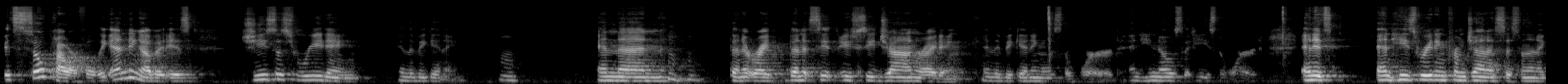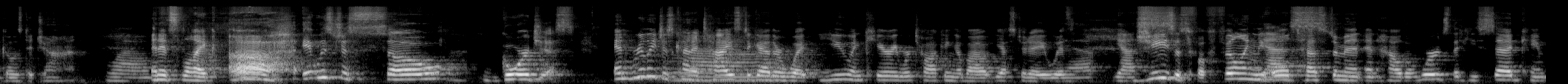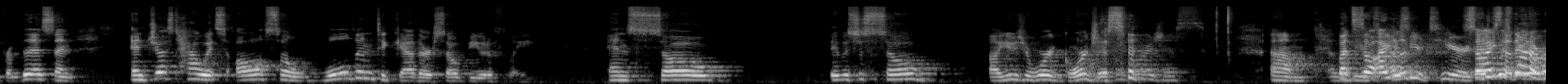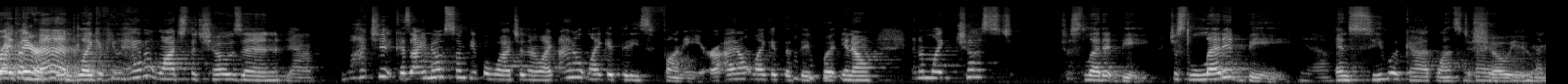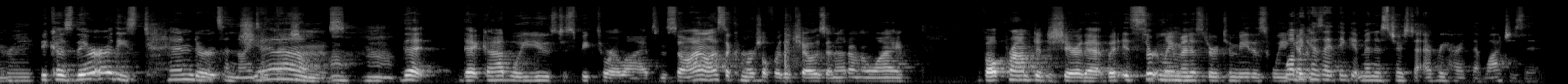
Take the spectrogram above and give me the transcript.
it's so powerful. The ending of it is Jesus reading in the beginning. Hmm. And then then it right then it see, you see John writing in the beginning was the word and he knows that he's the word. And it's and he's reading from Genesis and then it goes to John. Wow. And it's like, ah, it was just so gorgeous and really just kind of ties together what you and Carrie were talking about yesterday with Yeah. Yes. Jesus fulfilling the Old Testament and how the words that he said came from this and and just how it's all so woven together so beautifully. And so it was just so I'll use your word gorgeous. So gorgeous. Um But so your- I love just- your tears. so I just want to right there. recommend, like, if you haven't watched The Chosen, yeah, watch it because I know some people watch it and they're like, I don't like it that he's funny, or I don't like it that they put, you know, and I'm like, just, just let it be, just let it be, Yeah. and see what God wants to Agree. show you, Mhm. Agree. because there are these tender It's anointed. that show. gems Mhm. that that God will use to speak to our lives, and so I don't know. That's a commercial for The Chosen. I don't know why. Felt prompted to share that, but it's certainly ministered to me this week. Well, because I think it ministers to every heart that watches it.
